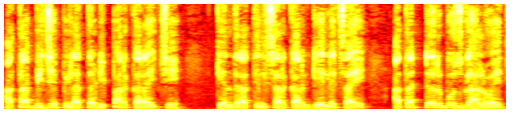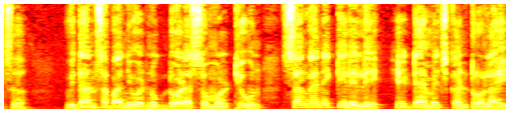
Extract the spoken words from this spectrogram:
आता बीजेपीला तडीपार करायचे. केंद्रातील सरकार गेलेच आहे आता टरबूज घालवायचं. विधानसभा निवडणूक डोळ्यासमोर ठेवून संघाने केलेले हे डॅमेज कंट्रोल आहे.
